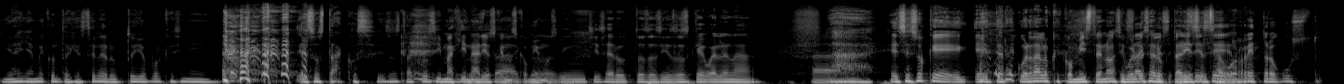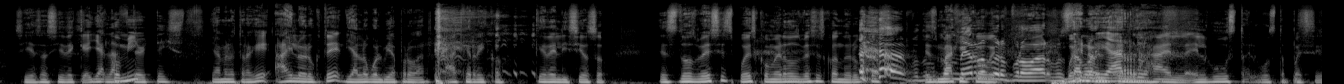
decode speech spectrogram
Mira, ya me contagiaste el eructo, yo porque sí ni. esos tacos, esos tacos imaginarios que nos comimos. Pinches eructos así, esos que huelen a. Ah, es eso que eh, te recuerda a lo que comiste, ¿no? Si vuelves a eructar y es, es el ese sabor. retrogusto. Sí, es así de que ya comí, ya me lo tragué, ay, lo eructé, ya lo volví a probar. Ah, qué rico, qué delicioso. Es dos veces, puedes comer dos veces cuando eructas. es mágico. güey. pero probar, pues, Bueno, saborearlo. El, ajá, el- el gusto, el gusto, pues. Sí.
